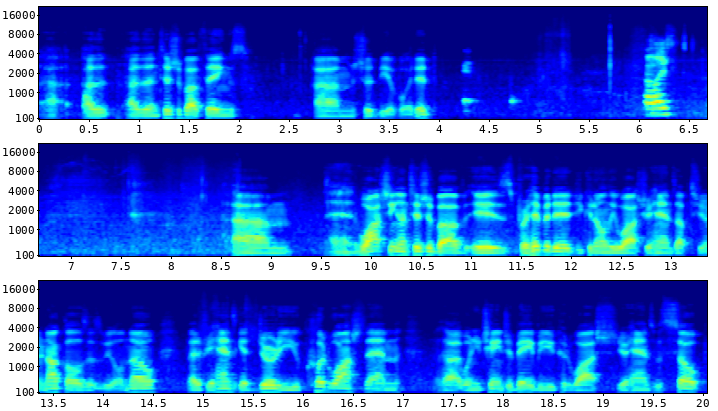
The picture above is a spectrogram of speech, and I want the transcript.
uh, other, other than Tisha B'av things, um, should be avoided. Um, and washing on Tisha B'av is prohibited. You can only wash your hands up to your knuckles, as we all know. But if your hands get dirty, you could wash them. Uh, when you change a baby, you could wash your hands with soap.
